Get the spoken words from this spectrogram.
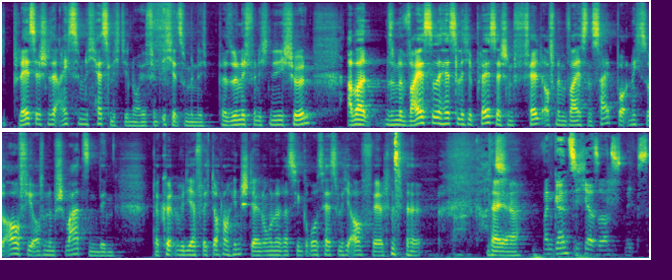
die Playstation ist ja eigentlich ziemlich hässlich, die neue, finde ich jetzt zumindest. Persönlich finde ich die nicht schön, aber so eine weiße, hässliche Playstation fällt auf einem weißen Sideboard nicht so auf wie auf einem schwarzen Ding. Da könnten wir die ja vielleicht doch noch hinstellen, ohne dass sie groß hässlich auffällt. Oh naja. Man gönnt sich ja sonst nichts.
